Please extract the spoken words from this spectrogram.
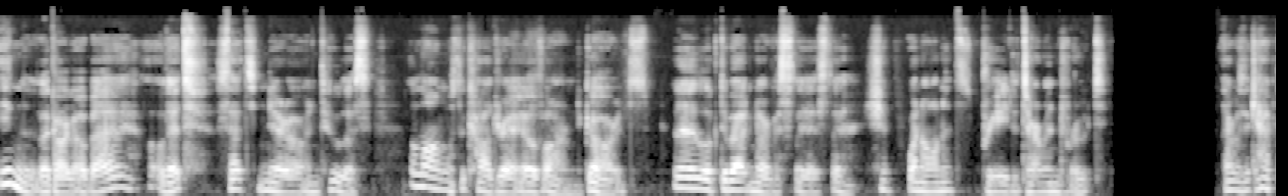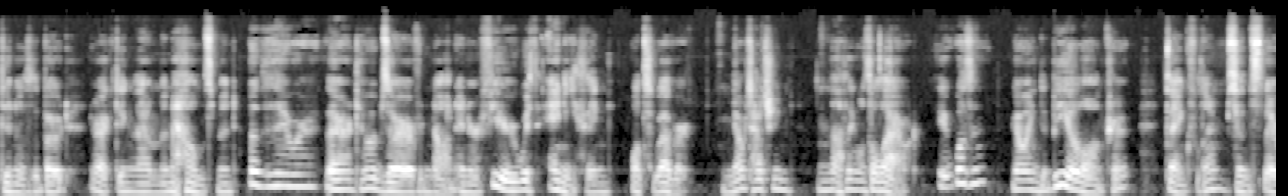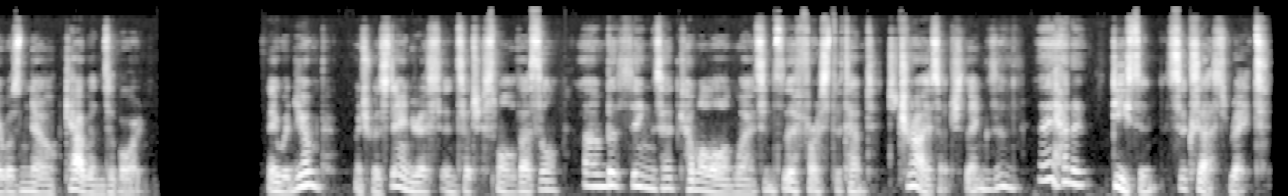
In the cargo bay of it sat Nero and Tulis, along with a cadre of armed guards. They looked about nervously as the ship went on its predetermined route. There was a captain of the boat directing them and a helmsman, but they were there to observe and not interfere with anything whatsoever. No touching, nothing was allowed. It wasn't going to be a long trip, thankfully, since there was no cabins aboard. They would jump, which was dangerous in such a small vessel, uh, but things had come a long way since their first attempt to try such things, and they had a decent success rate.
